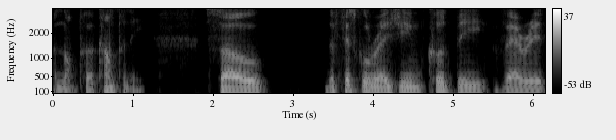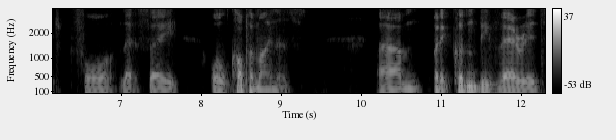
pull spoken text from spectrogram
and not per company. So the fiscal regime could be varied for, let's say, all copper miners. Um, but it couldn't be varied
